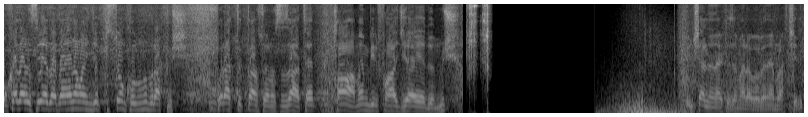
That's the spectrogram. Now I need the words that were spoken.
O kadar ısıya da dayanamayınca piston kolunu bırakmış. Bıraktıktan sonrası zaten tamamen bir faciaya dönmüş. İçeriden herkese merhaba ben Emrah Çelik.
